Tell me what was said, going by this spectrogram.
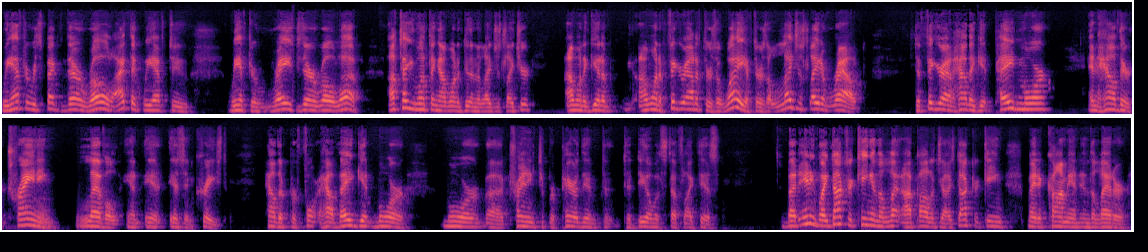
We have to respect their role. I think we have to we have to raise their role up. I'll tell you one thing I want to do in the legislature. I want to get a I want to figure out if there's a way, if there's a legislative route to figure out how they get paid more and how their training level in, is increased. how the perform, how they get more, more uh, training to prepare them to, to deal with stuff like this. But anyway, Dr. King in the, le- I apologize, Dr. King made a comment in the letter.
